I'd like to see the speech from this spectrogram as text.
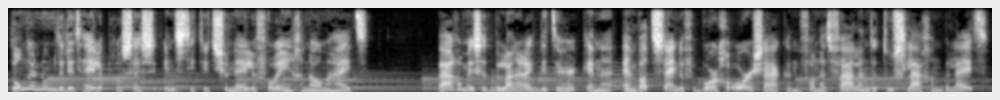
Donder noemde dit hele proces institutionele vooringenomenheid. Waarom is het belangrijk dit te herkennen en wat zijn de verborgen oorzaken van het falende toeslagenbeleid?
